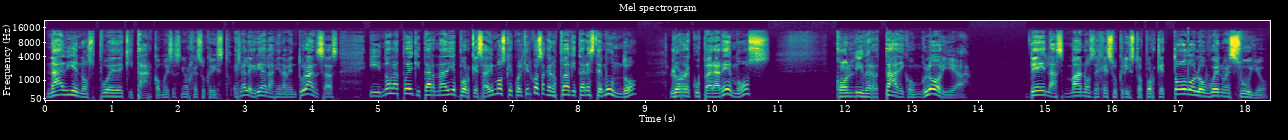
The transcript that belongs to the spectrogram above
nadie nos puede quitar, como dice el Señor Jesucristo. Es la alegría de las bienaventuranzas y no la puede quitar nadie porque sabemos que cualquier cosa que nos pueda quitar este mundo, lo recuperaremos con libertad y con gloria de las manos de Jesucristo, porque todo lo bueno es suyo.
